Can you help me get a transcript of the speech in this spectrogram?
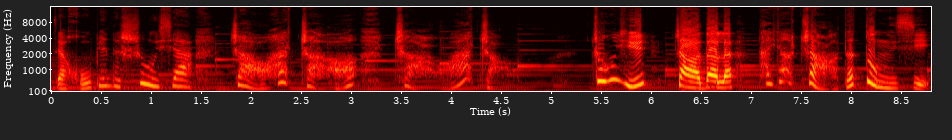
在湖边的树下找啊找，找啊找，终于找到了他要找的东西。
